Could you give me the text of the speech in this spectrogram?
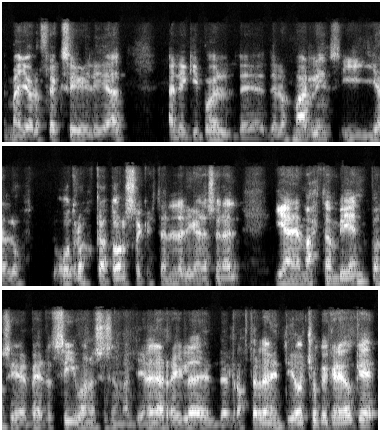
mayor flexibilidad al equipo de, los Marlins y, a los otros 14 que están en la Liga Nacional. Y además también considerar ver si, bueno, si se mantiene la regla del, roster de 28, que creo que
